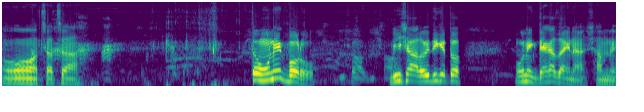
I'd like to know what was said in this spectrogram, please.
ও আচ্ছা আচ্ছা। তো অনেক বড়। বিশাল। ওইদিকে তো অনেক দেখা যায় না সামনে।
